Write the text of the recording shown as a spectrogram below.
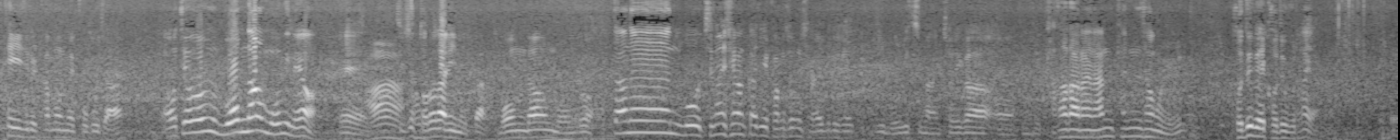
스테이지를 탐험해 보고자. 어떻게 보면 모험다운 모험이네요. 네, 아, 직접 정- 돌아다니니까 모험다운 모험으로. 일단은 뭐 지난 시간까지 방송 잘 들으셨는지 모르겠지만 저희가 어, 굉장히 다사다난한 편성을 거듭에 거듭을 하여 네,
